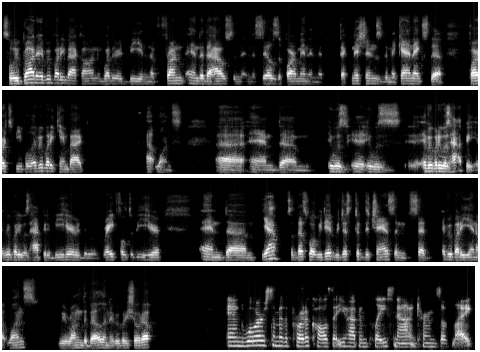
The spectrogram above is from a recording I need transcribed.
So we brought everybody back on, whether it be in the front end of the house, in, in the sales department, and the technicians, the mechanics, the parts people. Everybody came back at once, uh, and um, it was it was everybody was happy. Everybody was happy to be here. They were grateful to be here, and um, yeah, so that's what we did. We just took the chance and said everybody in at once. We rung the bell, and everybody showed up. And what are some of the protocols that you have in place now in terms of like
